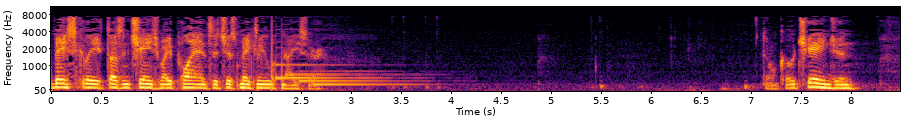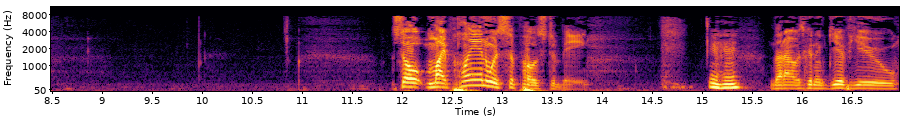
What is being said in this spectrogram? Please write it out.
basically it doesn't change my plans. It just makes me look nicer. Don't go changing. So my plan was supposed to be Mm-hmm. that I was going to give you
